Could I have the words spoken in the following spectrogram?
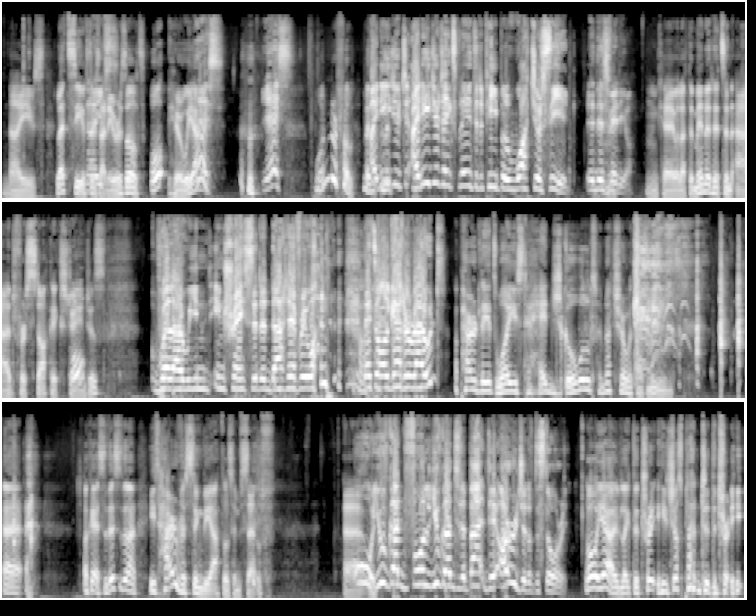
knives. Let's see if there's Knives. any results. Oh, here we are. Yes. yes. Wonderful. Let- I need let- you to I need you to explain to the people what you're seeing in this hmm. video. Okay, well, at the minute it's an ad for stock exchanges. Oh. Well, are we in- interested in that, everyone? Let's all gather round. Apparently, it's wise to hedge gold. I'm not sure what that means. uh, okay, so this is the man. He's harvesting the apples himself. Uh, oh, which- you've gone full. You've gone to the ba- the origin of the story. Oh yeah, like the tree. He's just planted the tree.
